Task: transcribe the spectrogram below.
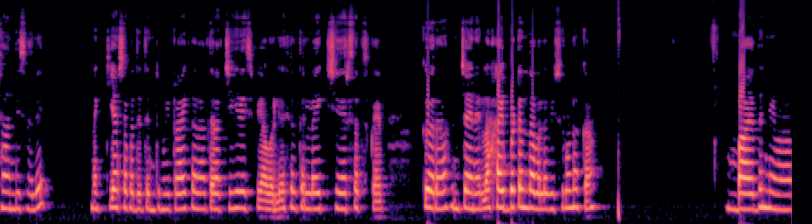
छान दिसायले नक्की अशा पद्धतीने तुम्ही ट्राय करा. तर आजची ही रेसिपी आवडली असेल तर लाईक शेअर सबस्क्राईब करा. चॅनलला हाय बटन दाबायला विसरू नका. बाय धन्यवाद.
